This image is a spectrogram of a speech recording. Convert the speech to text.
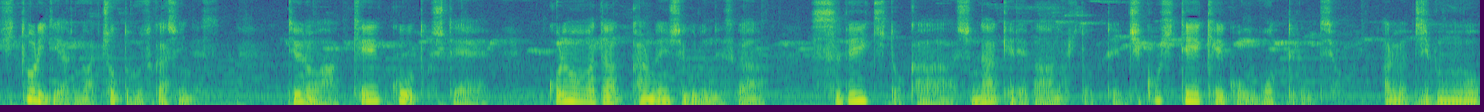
一人でやるのはちょっと難しいんです。っていうのは傾向としてこれもまた関連してくるんですがすべきとかしなければの人って自己否定傾向を持ってるんですよ。あるいは自分を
